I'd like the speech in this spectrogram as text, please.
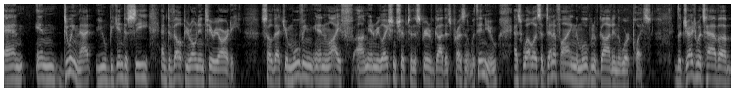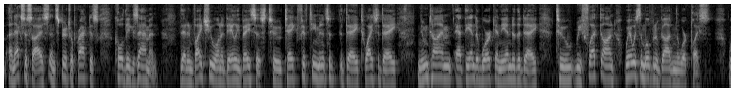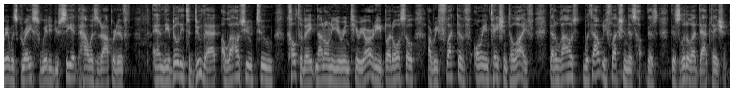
And in doing that, you begin to see and develop your own interiority so that you're moving in life um, in relationship to the Spirit of God that's present within you, as well as identifying the movement of God in the workplace the Jesuits have a, an exercise and spiritual practice called the Examen that invites you on a daily basis to take 15 minutes a day, twice a day, noontime at the end of work and the end of the day, to reflect on where was the movement of God in the workplace? Where was grace? Where did you see it? How was it operative? And the ability to do that allows you to cultivate not only your interiority, but also a reflective orientation to life that allows, without reflection, there's, there's, there's little adaptation.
